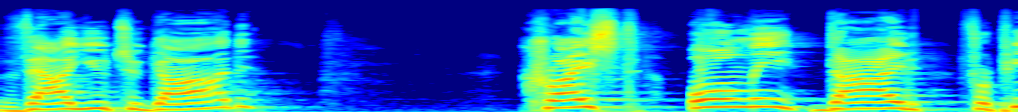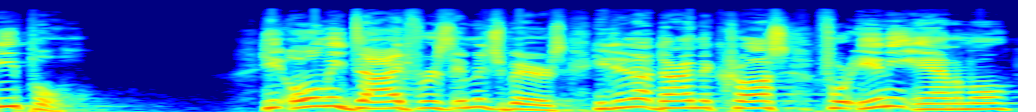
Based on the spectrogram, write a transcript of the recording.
value to God? Christ only died for people. He only died for his image bearers. He did not die on the cross for any animal,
